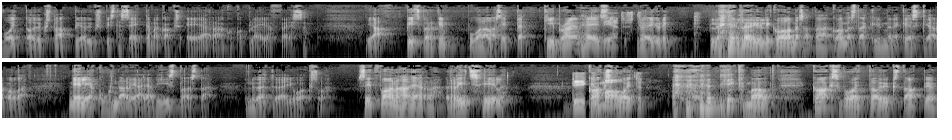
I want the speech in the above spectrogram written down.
voittoa, yksi tappio, 1,72 ERA koko playoffeissa. Ja Pittsburghin puolella sitten Key Brian Hayes Tietysti. löi yli, löi yli 300, 310 keskiarvolla, neljä kunnaria ja 15 lyötyä juoksua. Sitten vanha herra Rich Hill, Dick kaksi Mountain. voit- Dick Mount. Kaksi voittoa, yksi tappio, 2,70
